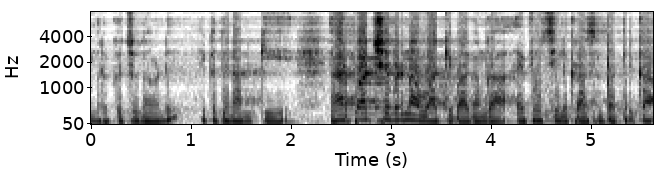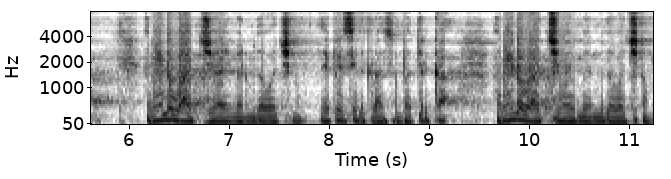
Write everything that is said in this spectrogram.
అందరూ కూర్చుందామండి ఇక దినానికి ఏర్పాటు చేయబడిన వాక్య భాగంగా ఎఫ్ఓసీలకు రాసిన పత్రిక రెండవ అధ్యాయం ఎనిమిదవ వచనం. ఎఫ్ఎస్సీలకు రాసిన పత్రిక రెండవ అధ్యాయం ఎనిమిదవ వచనం.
